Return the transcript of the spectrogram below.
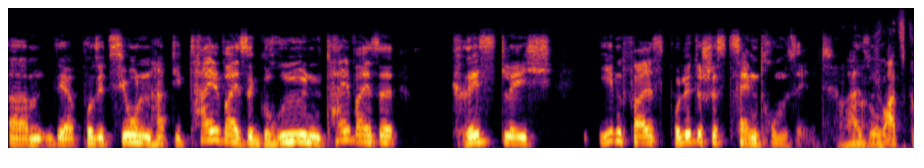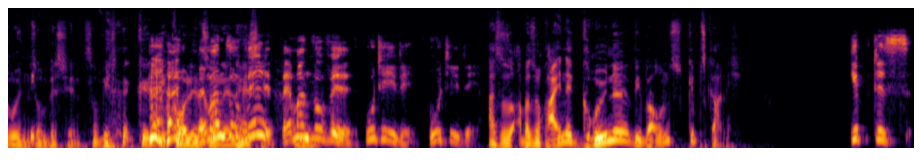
ähm, der Positionen hat, die teilweise grün, teilweise christlich, jedenfalls politisches Zentrum sind. Ah, also Schwarz-Grün so ein bisschen, so wie die Koalition wenn man so in Hessen. will, wenn man mhm. so will, gute Idee, gute Idee. Also, aber so reine Grüne wie bei uns gibt es gar nicht. Gibt es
